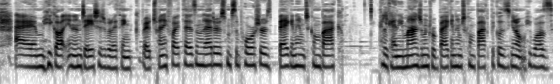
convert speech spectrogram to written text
um, he got inundated with, I think, about 25,000 letters from supporters begging him to come back. Kilkenny management were begging him to come back because you know he was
